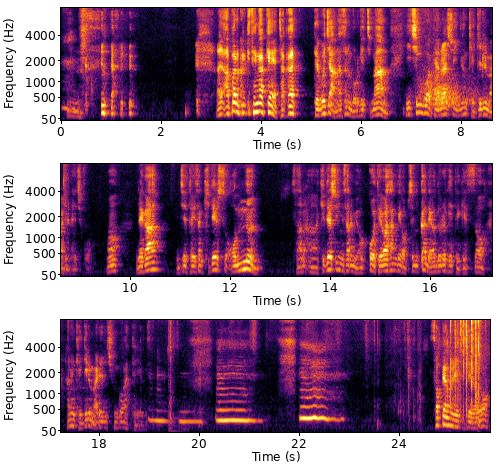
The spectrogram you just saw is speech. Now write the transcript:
아니, 아빠는 그렇게 생각해. 작가 돼보지 않아서는 모르겠지만 이 친구가 변할 수 있는 계기를 마련해주고, 어, 내가 이제 더 이상 기댈 수 없는 사람, 아, 기댈 수 있는 사람이 없고 대화 상대가 없으니까 내가 노력해야 되겠어 하는 계기를 마련해 준 것 같아 여기서. 음, 음, 서평을 해주세요.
